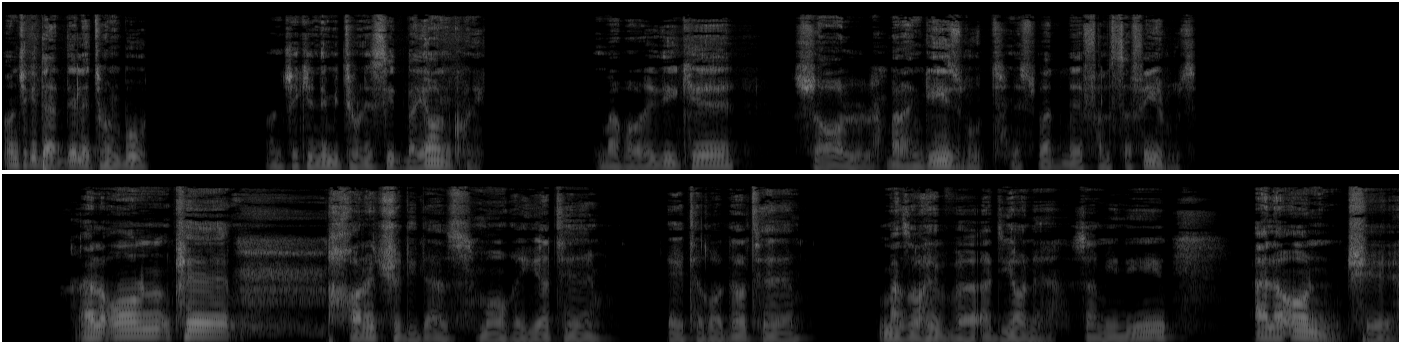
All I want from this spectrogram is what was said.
آنچه که در دلتون بود آنچه که نمی‌تونستید بیان کنید. مواردی که سال برانگیز بود نسبت به فلسفه روز. الان که خارج شدید از موقعیت اعتقادات مذاهب و ادیان زمینی الان چه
